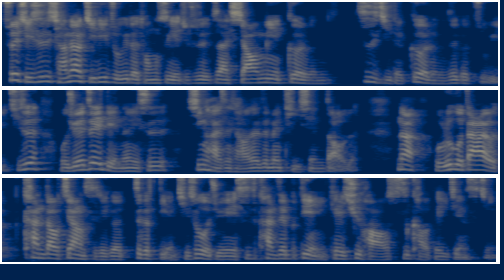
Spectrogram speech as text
所以其实强调集体主义的同时，也就是在消灭个人自己的个人的这个主义。其实我觉得这一点呢，也是新海诚想要在这边体现到的。那我如果大家有看到这样子的一个这个点，其实我觉得也是看这部电影可以去好好思考的一件事情，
